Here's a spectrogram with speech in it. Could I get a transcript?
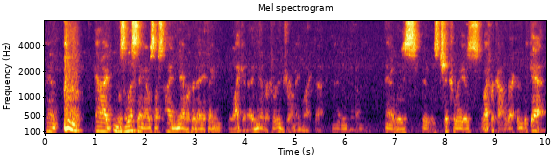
and and I was listening. I was I'd never heard anything like it. I'd never heard drumming like that, and um, and it was it was Chick Corea's Leprechaun record with Gadd.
